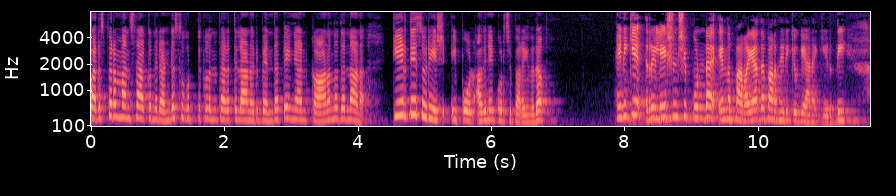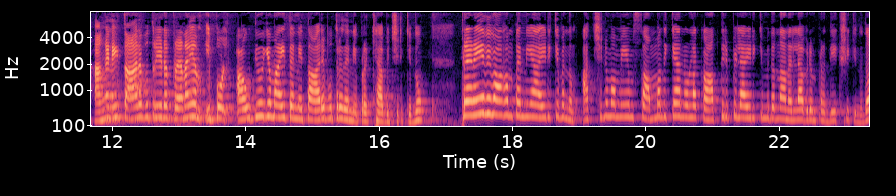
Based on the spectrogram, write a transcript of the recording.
പരസ്പരം മനസ്സിലാക്കുന്ന രണ്ട് സുഹൃത്തുക്കൾ എന്ന തരത്തിലാണ് ഒരു ബന്ധത്തെ ഞാൻ കാണുന്നതെന്നാണ് കീർത്തി സുരേഷ് ഇപ്പോൾ അതിനെക്കുറിച്ച് പറയുന്നത്. എനിക്ക് റിലേഷൻഷിപ്പ് ഉണ്ട് എന്ന് പറയാതെ പറഞ്ഞിരിക്കുകയാണ് കീർത്തി. അങ്ങനെ താരപുത്രിയുടെ പ്രണയം ഇപ്പോൾ ഔദ്യോഗികമായി തന്നെ താരപുത്രി തന്നെ പ്രഖ്യാപിച്ചിരിക്കുന്നു. പ്രണയവിവാഹം തന്നെയായിരിക്കുമെന്നും അച്ഛനും അമ്മയും സമ്മതിക്കാനുള്ള കാത്തിരിപ്പിലായിരിക്കുമെന്നാണ് എല്ലാവരും പ്രതീക്ഷിക്കുന്നത്.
